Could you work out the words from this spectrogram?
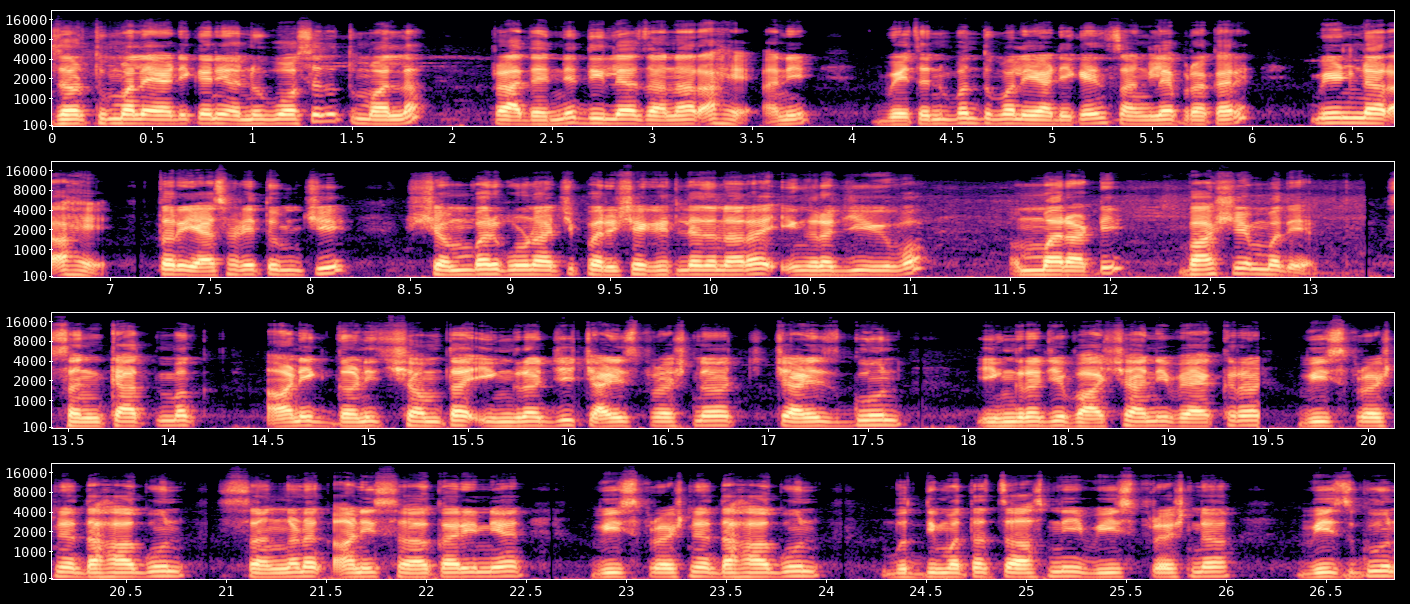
जर तुम्हाला या ठिकाणी अनुभव असेल तर तुम्हाला प्राधान्य दिल्या जाणार आहे. आणि वेतन पण तुम्हाला या ठिकाणी चांगल्या प्रकारे मिळणार आहे. तर यासाठी तुमची शंभर गुणाची परीक्षा घेतल्या जाणार आहे इंग्रजी व मराठी भाषेमध्ये. संख्यात्मक आणि गणित क्षमता इंग्रजी चाळीस प्रश्न चाळीस गुण इंग्रजी भाषा आणि व्याकरण वीस प्रश्न दहा गुण संगणक आणि सहकारी ज्ञान वीस प्रश्न दहा गुण बुद्धिमत्ता चाचणी वीस प्रश्न वीस गुण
